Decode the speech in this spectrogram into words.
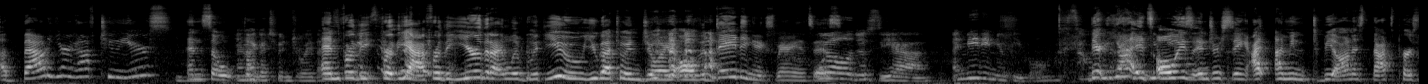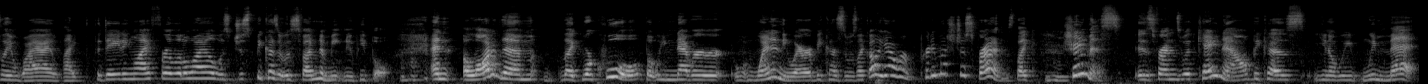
about a year and a half, two years. And so, Mm-hmm. and for- I got to enjoy that. and for the, for the, yeah, for the year that I lived with you, you got to enjoy all the dating experiences. well, just yeah, and meeting new people. So there, yeah, it's always people. interesting. I, I mean, to be honest, that's personally why I liked the dating life for a little while was just because it was fun to meet new people, Mm-hmm. and a lot of them like were cool, but we never went anywhere because it was like, oh yeah, we're pretty much just friends. Like Mm-hmm. Seamus is friends with Kay now because you know we we met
